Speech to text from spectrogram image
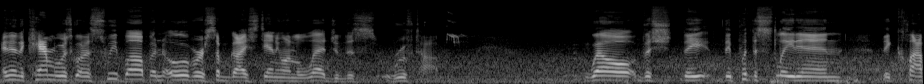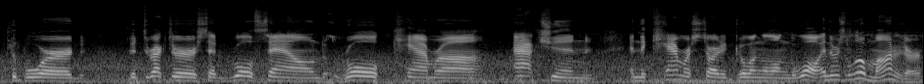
And then the camera was going to sweep up and over some guy standing on the ledge of this rooftop. Well, the they, they put the slate in, they clapped the board, the director said roll sound, roll camera, action, and the camera started going along the wall. And there was a little monitor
